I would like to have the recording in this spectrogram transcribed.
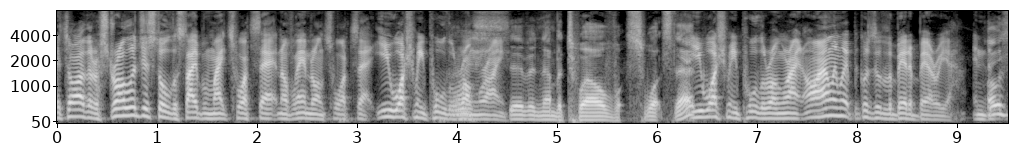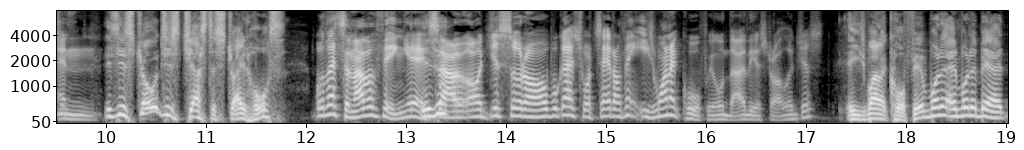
it's either astrologist or the stablemate swats that, and I've landed on swats that. You watch me pull the wrong rein. Seven, number twelve. What's that? You watch me pull the wrong rein. I only went because of the better barrier. And, Oh, is, and is the astrologist just a straight horse? Well, that's another thing, yeah. Is so it? I just sort of, oh, we'll go Swatsat. I think he's won at Caulfield, though, the astrologist. He's won at Caulfield. What, and what about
